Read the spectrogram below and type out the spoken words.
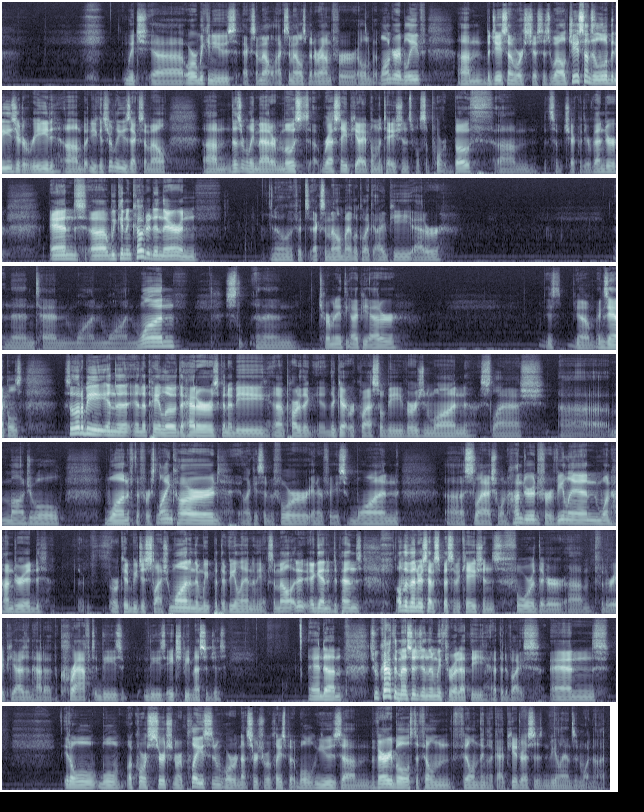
which, uh, or we can use XML. XML has been around for a little bit longer, I believe. Um, but JSON works just as well. JSON's a little bit easier to read, um, but you can certainly use XML. Um, doesn't really matter. Most REST API implementations will support both, um, so check with your vendor. And uh, we can encode it in there, and you know if it's XML, it might look like IP adder, and then 10.1.1.1, and then terminate the IP adder just you know examples. So that'll be in the in the payload. The header is going to be uh, part of the the GET request will be version one slash uh, module one for the first line card. Like I said before, interface one uh, slash 100 for VLAN 100 or it could be just slash one, and then we put the VLAN in the XML. It, again, it depends. All the vendors have specifications for their um, for their APIs and how to craft these these HTTP messages. And um, so we craft the message, and then we throw it at the at the device, and it'll will of course search and replace, and or not search and replace, but we'll use um, variables to fill in fill in things like IP addresses and VLANs and whatnot.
